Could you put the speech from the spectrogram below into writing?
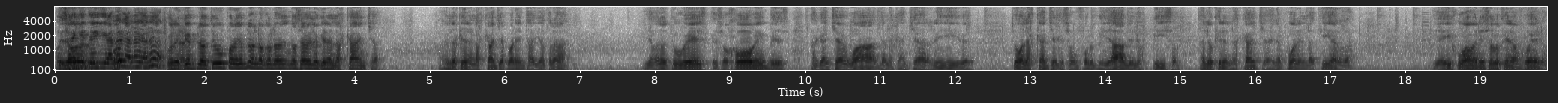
Pues sabés que tenés que ganar, por- ganar, ganar. Por ejemplo, tú, por ejemplo, no, sabes lo que eran las canchas. Sabes lo que eran las canchas 40 años atrás. Y ahora tú ves, que sos joven, ves la cancha de Wander, la cancha de River, todas las canchas que son formidables, los pisos. ¿Sabes lo que eran las canchas? Era jugar en la tierra. Y ahí jugaban, eso es lo que eran buenos.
